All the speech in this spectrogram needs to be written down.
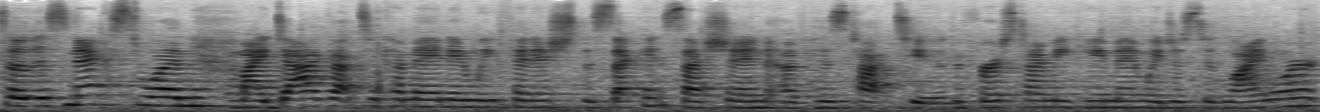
So this next one, my dad got to come in and we finished the second session of his tattoo. The first time he came in, we just did line work,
